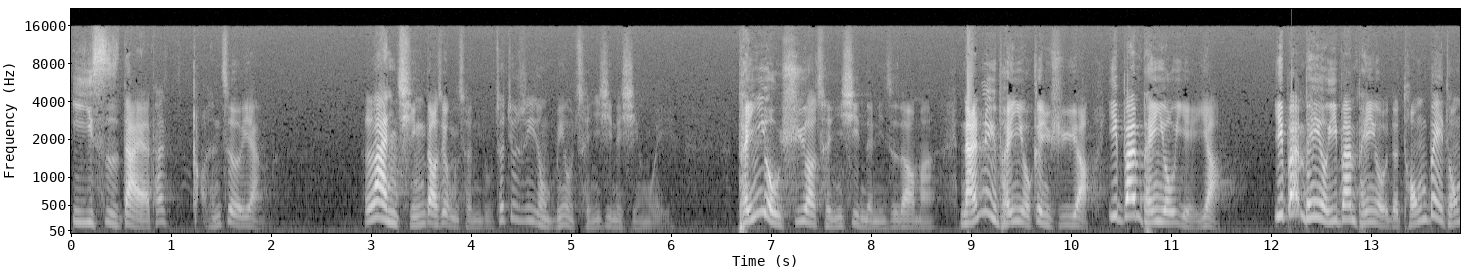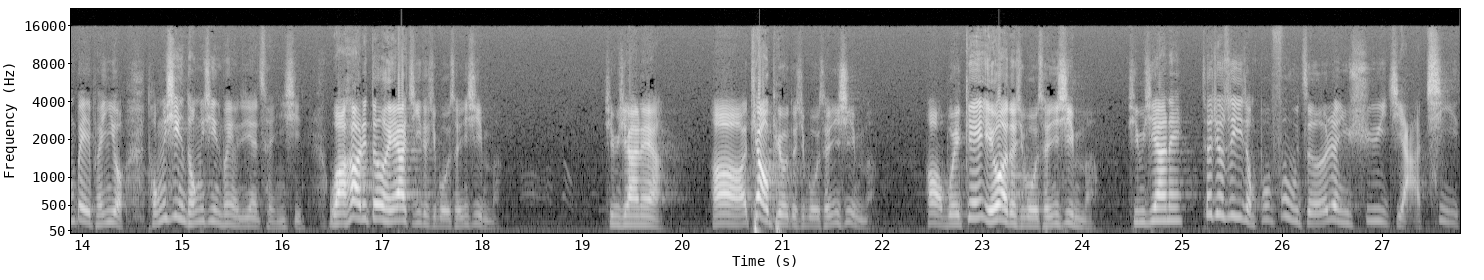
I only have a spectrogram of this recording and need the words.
一世代啊，他搞成这样。滥情到这种程度，这就是一种没有诚信的行为。朋友需要诚信的，你知道吗？男女朋友更需要，一般朋友也要。一般朋友，一般朋友的同辈同辈朋友，同性同性朋友之间诚信。哇靠，你多黑啊，钱就是无诚信嘛，是不是安尼啊？哦，跳票就是无诚信嘛，哦，卖假药啊就是无诚信嘛，是不是安尼？这就是一种不负责任、虚假、欺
